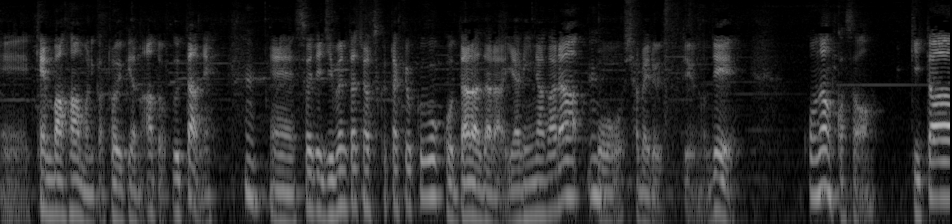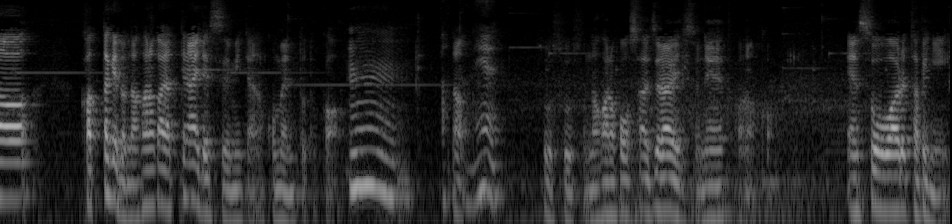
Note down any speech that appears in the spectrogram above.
えー鍵盤ハーモニカトイピアノあと歌ね、うん。えーそれで自分たちの作った曲をこうダラダラやりながらうん。こう喋るっていうので、こうなんかさギター買ったけどなかなかやってないですみたいなコメントとか。うん。あったね。そうそうそうなかなか抑えづらいですよねとかなんか。演奏終わるたびに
